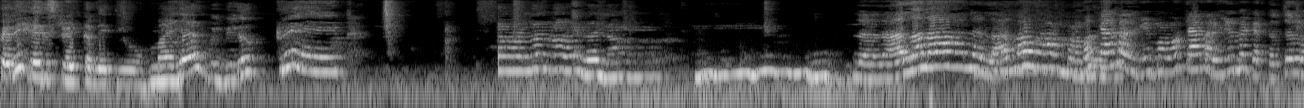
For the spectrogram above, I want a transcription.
पहले हेयर स्ट्रेट कर लेती हूँ। My hair will be look great ला ला ला ला ला ला ला ला ला ला ला ला मामा क्या कर रही है मामा क्या कर रही है मैं कहता चलो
